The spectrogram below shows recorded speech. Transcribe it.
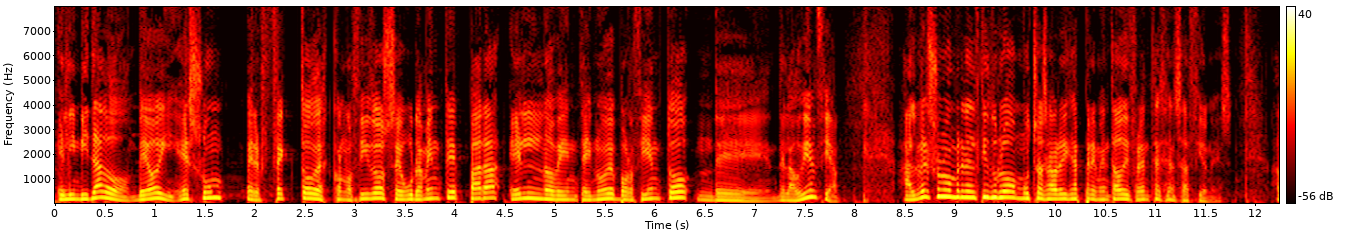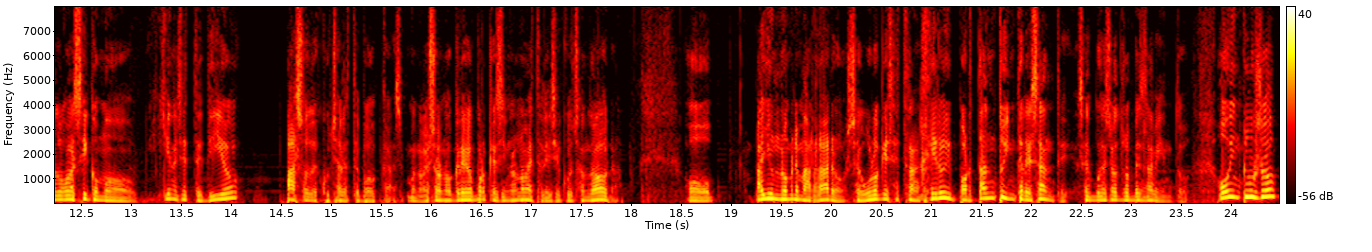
El invitado de hoy es un perfecto desconocido seguramente para el 99% de, de la audiencia. Al ver su nombre en el título, muchos habréis experimentado diferentes sensaciones. Algo así como, ¿quién es este tío? Paso de escuchar este podcast. Bueno, eso no creo porque si no, no me estaréis escuchando ahora. O vaya un nombre más raro, seguro que es extranjero y por tanto interesante. Ese puede ser otro pensamiento. O incluso,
